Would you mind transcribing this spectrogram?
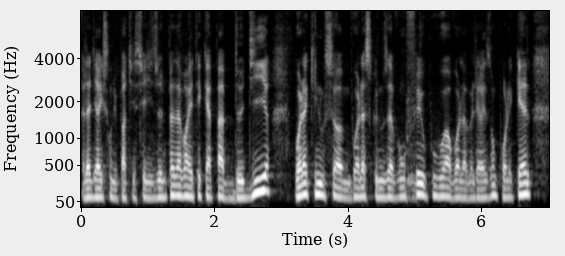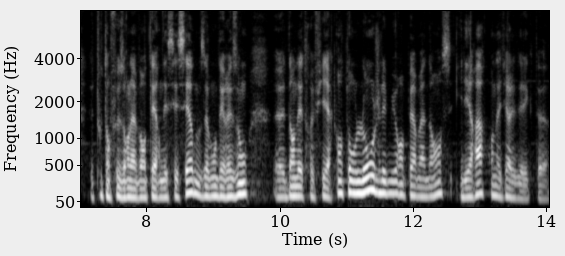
à la direction du Parti socialiste de ne pas avoir été capable de dire voilà qui nous sommes, voilà ce que nous avons fait au pouvoir, voilà les raisons pour lesquelles, tout en faisant l'inventaire nécessaire, nous avons des raisons euh, d'en être fiers. Quand on longe les murs en permanence, il est rare qu'on attire les électeurs.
